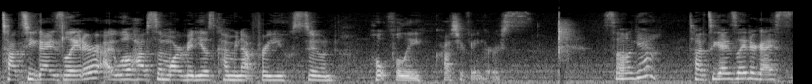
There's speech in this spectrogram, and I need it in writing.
Talk to you guys later. I will have some more videos coming up for you soon. Hopefully. Cross your fingers. So yeah, talk to you guys later guys.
